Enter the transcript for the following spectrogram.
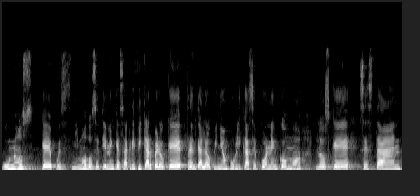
unos que pues ni modo se tienen que sacrificar, pero que frente a la opinión pública se ponen como los que se están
